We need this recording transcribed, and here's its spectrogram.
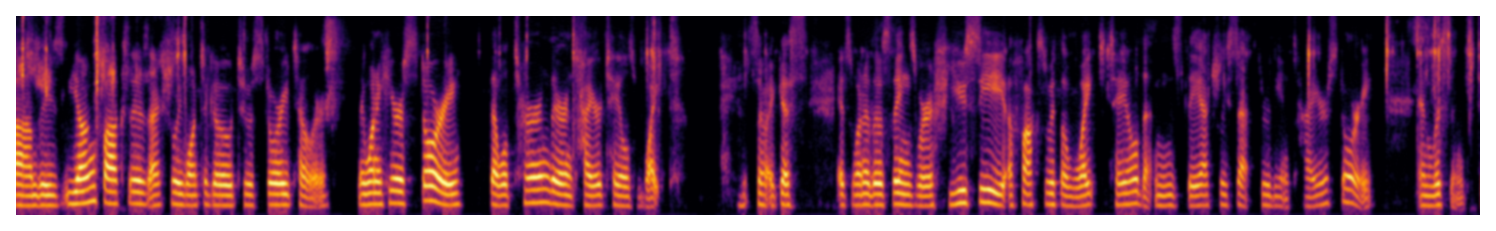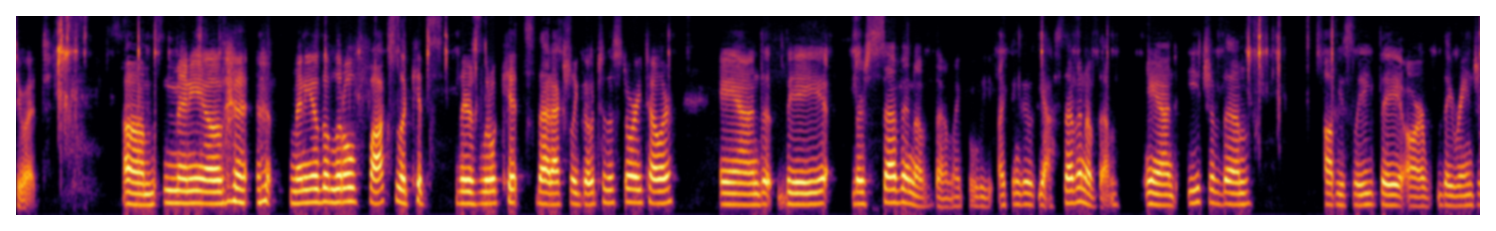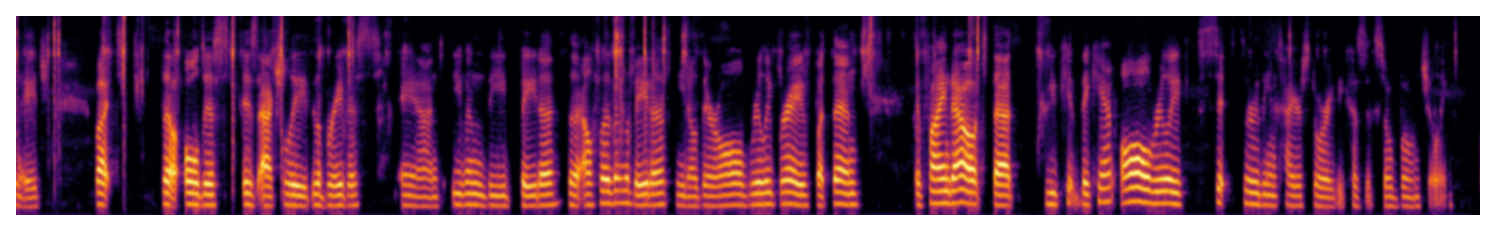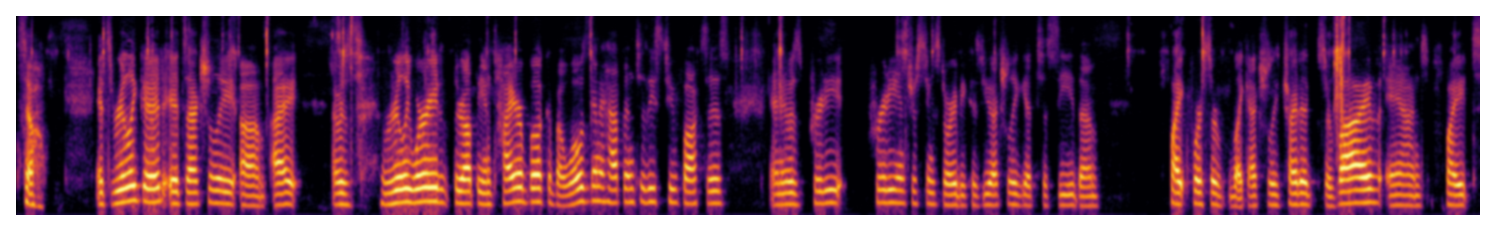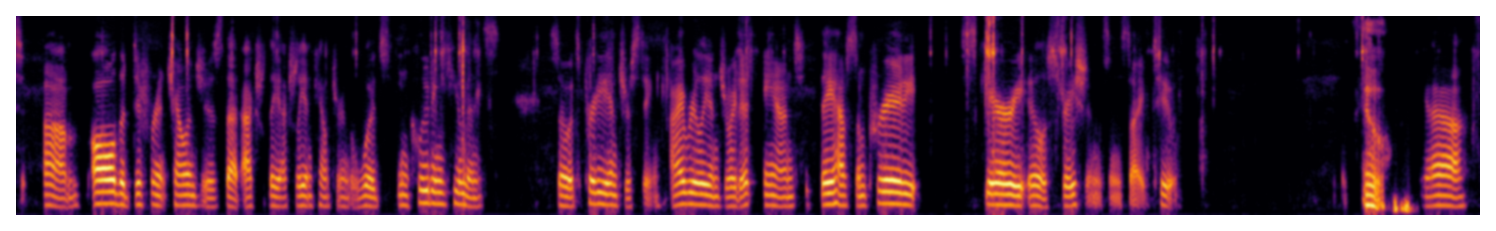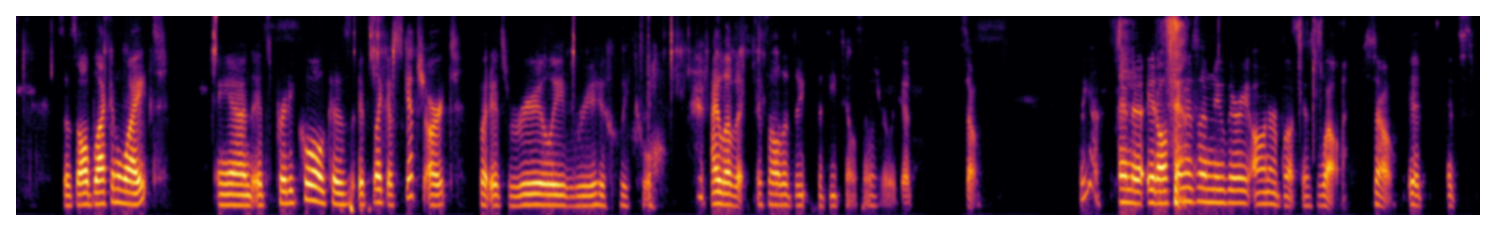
Um, these young foxes actually want to go to a storyteller. They want to hear a story that will turn their entire tails white. So I guess it's one of those things where if you see a fox with a white tail, that means they actually sat through the entire story and listened to it. Um, many of many of the little fox, the kits, there's little kits that actually go to the storyteller, and they there's seven of them, I believe. I think was, yeah, seven of them, and each of them, obviously, they are they range in age, but the oldest is actually the bravest and even the beta the alpha and the beta you know they're all really brave but then they find out that you can they can't all really sit through the entire story because it's so bone chilling so it's really good. It's actually um, i i was really worried throughout the entire book about what was going to happen to these two foxes. And it was pretty pretty interesting story because you actually get to see them fight for like actually try to survive and fight um, all the different challenges that actually they actually encounter in the woods, including humans. So it's pretty interesting. I really enjoyed it, and they have some pretty scary illustrations inside too. Oh. Yeah. So it's all black and white and it's pretty cool because it's like a sketch art but it's really really cool i love it it's all the, de- the details that was really good so but yeah and uh, it also is a newbery honor book as well. So it it's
